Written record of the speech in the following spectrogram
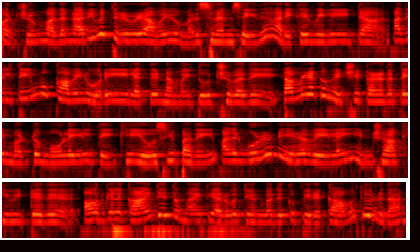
மற்றும் அதன் அறிவு திருவிழாவை விமர்சனம் செய்து அறிக்கை வெளியிட்டார். அதில் திமுகவின் ஒரே இலக்கு நம்மை தூற்றுவதே. தமிழக வெற்றி கழகத்தை மட்டும் மூலையில் தேக்கி யோசிப்பதை அதன் முழு நேர வேலை என்றாக்கிவிட்டது. அவர்களுக்கு ஆயிரத்தி தொள்ளாயிரத்தி அறுபத்தி ஒன்பதுக்கு பிறகு அவதூறுதான்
